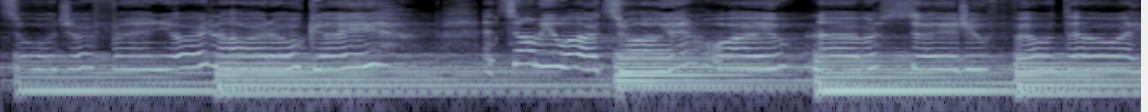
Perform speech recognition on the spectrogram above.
told your friend you're not okay. And tell me what's wrong and why you never said you felt that way.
